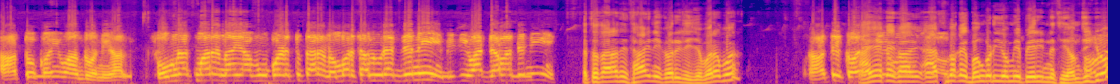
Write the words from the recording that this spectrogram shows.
હા તો કઈ વાંધો નહીં હાલ. સોમનાથ મારે નહીં આવવું પડે તું તારા નંબર ચાલુ રાખજે નહીં બીજી વાત જવા દે નહીં. તો તારાથી થાય નહીં કરી લેજે બરાબર? હાથમાં કઈ બંગડીઓ મેં પહેરી નથી સમજી ગયો?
